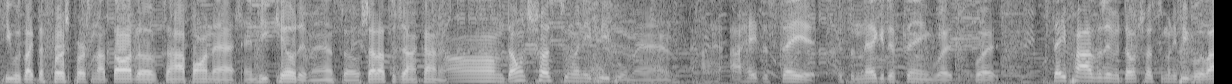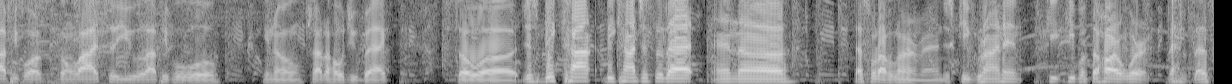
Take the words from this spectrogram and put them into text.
he was like the first person I thought of to hop on that, and he killed it, man. So shout out to Jon Connor. Um, don't trust too many people, man. I, I hate to say it, it's a negative thing, but but stay positive and don't trust too many people. A lot of people are gonna lie to you. A lot of people will, you know, try to hold you back. So uh, just be con- be conscious of that, and uh, that's what I've learned, man. Just keep grinding, keep keep up the hard work. That's that's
